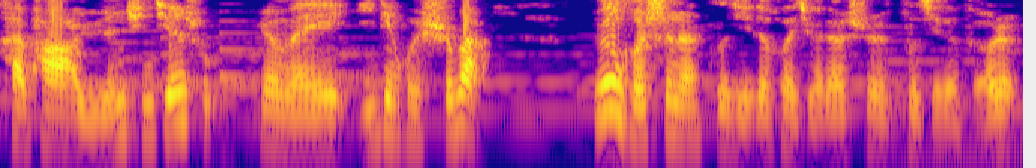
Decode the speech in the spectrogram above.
害怕与人群接触，认为一定会失败。任何事呢，自己都会觉得是自己的责任，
